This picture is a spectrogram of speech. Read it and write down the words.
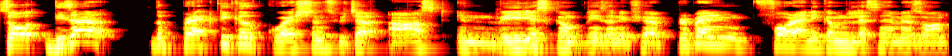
so these are the practical questions which are asked in various companies. And if you're preparing for any company, let's say Amazon,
